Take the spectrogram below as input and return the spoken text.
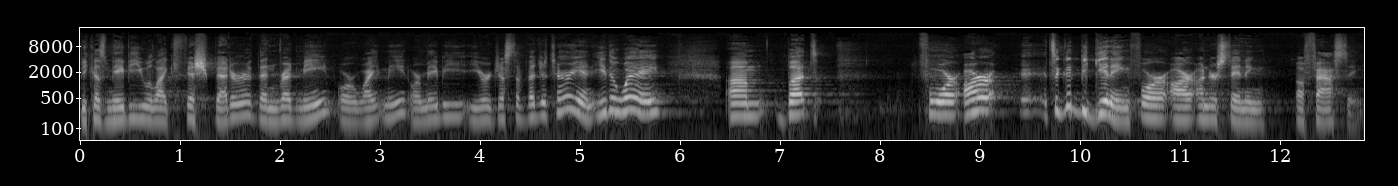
because maybe you like fish better than red meat or white meat, or maybe you're just a vegetarian. Either way, um, but for our, it's a good beginning for our understanding of fasting.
